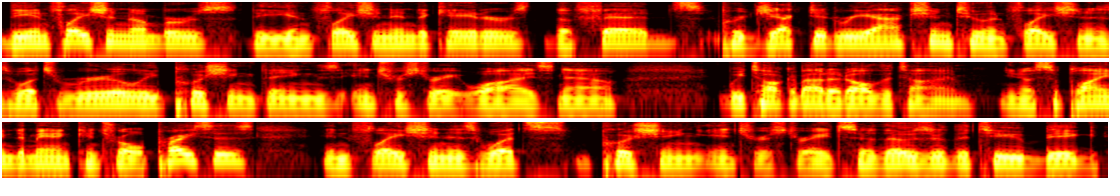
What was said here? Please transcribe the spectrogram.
The inflation numbers, the inflation indicators, the Fed's projected reaction to inflation is what's really pushing things interest rate wise now. We talk about it all the time. You know, supply and demand control prices, inflation is what's pushing interest rates. So those are the two big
